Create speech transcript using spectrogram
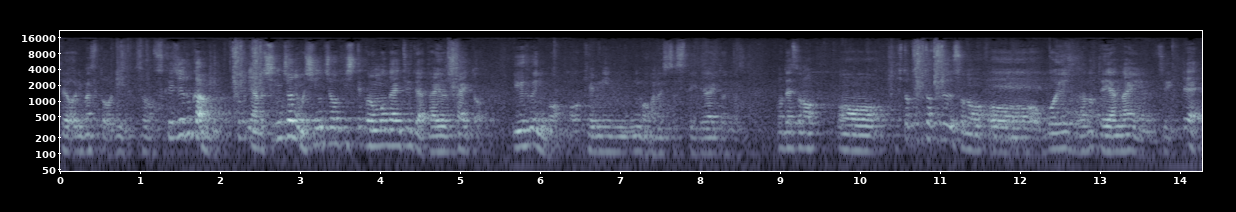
ております通りそのスケジュール感特にあの慎重にも慎重を期してこの問題については対応したいというふうにも県民にもお話しさせていただいております。のでそのお一つ一つその防衛省さんの提案内容について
